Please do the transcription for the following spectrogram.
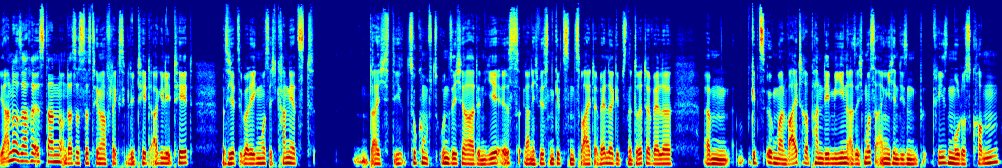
Die andere Sache ist dann, und das ist das Thema Flexibilität, Agilität, dass ich jetzt überlegen muss, ich kann jetzt, da ich die Zukunft unsicherer denn je ist, gar nicht wissen, gibt es eine zweite Welle, gibt es eine dritte Welle, ähm, gibt es irgendwann weitere Pandemien. Also ich muss eigentlich in diesen Krisenmodus kommen,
